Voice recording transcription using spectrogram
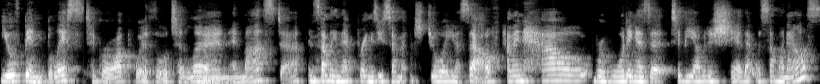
you've been blessed to grow up with or to mm. learn and master, and something that brings you so much joy yourself. I mean, how rewarding is it to be able to share that with someone else?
